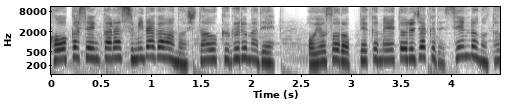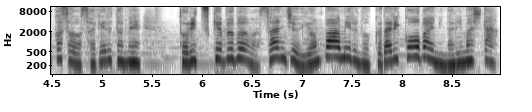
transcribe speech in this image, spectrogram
高架線から隅田川の下をくぐるまで、およそ600メートル弱で線路の高さを下げるため、取り付け部分は34パーミルの下り勾配になりました。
